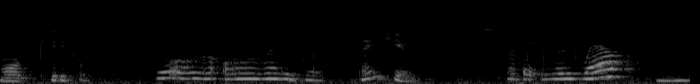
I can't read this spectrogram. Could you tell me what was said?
more beautiful. You are already blue. Thank you. Let's rub it really well. Mhm.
